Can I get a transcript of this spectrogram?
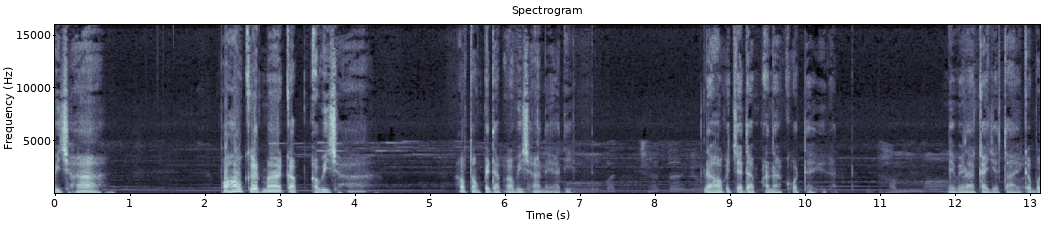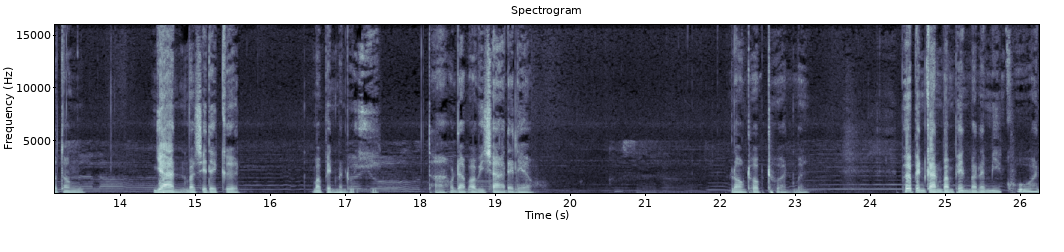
วิชชาพอเขาเกิดมากับอวิชชาเขาต้องไปดับอวิชชาในอดีต แล้วเขาก็จะดับอนาคตได้คือกัน ในเวลาไก่จะตายก็บ่ต้องย่านว่าสิได้เกิด มาเป็นมนุษย์อีกถ้าเขาดับอวิชชาได้แล้ว ลองทบทวนมึง เพื่อเป็นการบำเพ็ญบารมีควร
